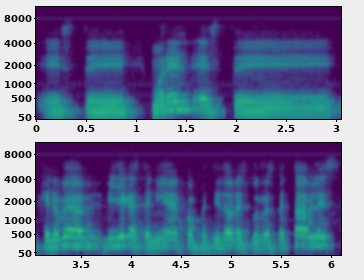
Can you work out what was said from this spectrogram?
Este, Moren, este, Genoveva Villegas tenía competidores muy respetables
